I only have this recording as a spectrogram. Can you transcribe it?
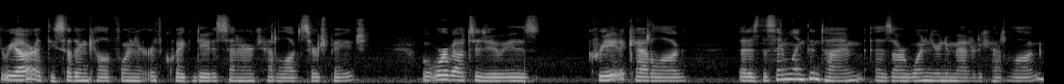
Here we are at the Southern California Earthquake Data Center catalog search page. What we're about to do is create a catalog that is the same length and time as our one-year New Madrid catalog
